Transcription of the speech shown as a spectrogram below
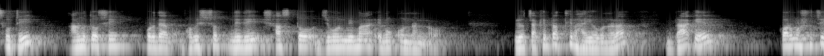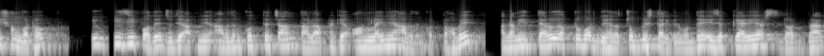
ছুটি, আনুতোষিক পরিত্যাগ ভবিষ্যৎ নিধি, স্বাস্থ্য, জীবন বীমা এবং অন্যান্য। প্রিয় চাকরিপ্রার্থী ভাই বোনেরা ব্রাকের কর্মসূচি সংগঠক ইউপিজি পদে যদি আপনি আবেদন করতে চান, তাহলে আপনাকে অনলাইনে আবেদন করতে হবে। আগামী তেরোই অক্টোবর দুই তারিখের মধ্যে এই যে careers dot BRAC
